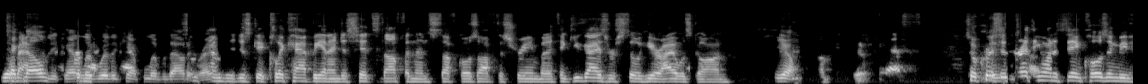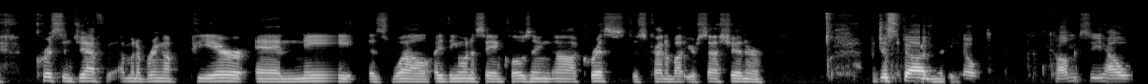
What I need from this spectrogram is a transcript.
We're back. Technology can't live with it. Can't live without it, right? Sometimes I just get click happy and I just hit stuff and then stuff goes off the screen. But I think you guys were still here. I was gone. Yeah. Yes. So, Chris, is there anything you want to say in closing? Be Chris and Jeff, I'm going to bring up Pierre and Nate as well. Anything you want to say in closing, uh, Chris? Just kind of about your session or Just uh, you know, come see how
